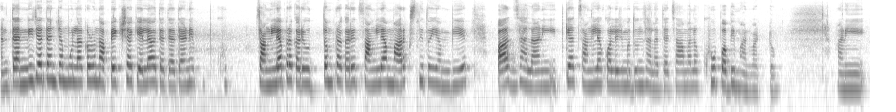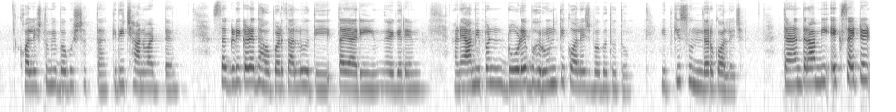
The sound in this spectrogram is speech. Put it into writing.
आणि त्यांनी ज्या त्यांच्या मुलाकडून अपेक्षा केल्या होत्या त्या त्याने खूप चांगल्या प्रकारे उत्तम प्रकारे चांगल्या मार्क्सने तो एम बी ए पास झाला आणि इतक्या चांगल्या कॉलेजमधून झाला त्याचा आम्हाला खूप अभिमान वाटतो. आणि कॉलेज तुम्ही बघू शकता किती छान वाटतं आहे सगळीकडे धावपळ चालू होती तयारी वगैरे. आणि आम्ही पण डोळे भरून ती कॉलेज बघत होतो. इतकी सुंदर कॉलेज त्यानंतर आम्ही एक्सायटेड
